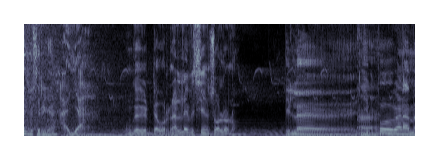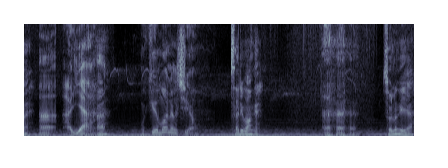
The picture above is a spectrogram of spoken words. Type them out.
என்ன ஜோசியரியா? ஐயா உங்ககிட்ட ஒரு நல்ல விஷயம் சொல்லணும். இல்லை இப்போ வேணாமே. ஆ, ஐயா ஆ? முக்கியமான விஷயம். சரி வாங்க. சொல்லுங்க ஐயா.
